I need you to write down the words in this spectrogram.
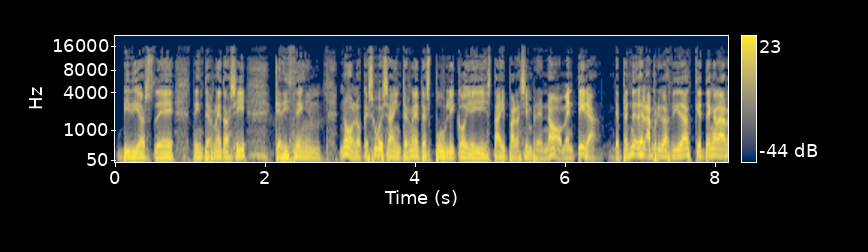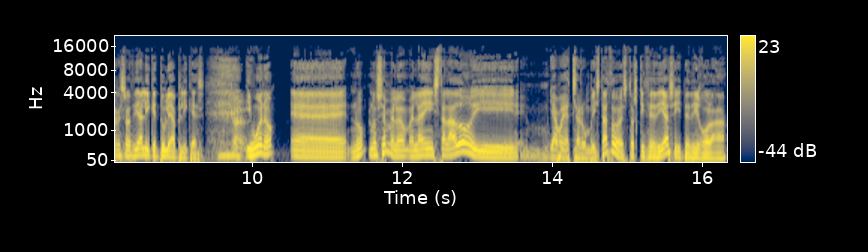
vídeos de, de internet o así, que dicen, no, lo que subes a internet es público y, está ahí para siempre. No, mentira. Depende de la privacidad que tenga la red social y que tú le apliques. Y bueno, eh, no, no sé, me lo, me he instalado y ya voy a echar un vistazo estos 15 días y te digo la,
